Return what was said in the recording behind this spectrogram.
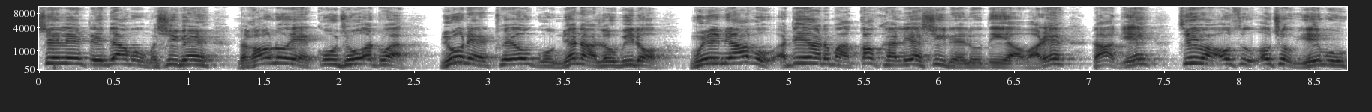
ရှင်းလင်းတင်ပြမှုမရှိဘဲ၎င်းတို့ရဲ့ကိုချိုးအတွက်မြို့နယ်ထွေအုပ်ကိုမျက်နှာလုပ်ပြီးတော့ငွေများကိုအတင်းအဓမ္မကောက်ခံလျက်ရှိတယ်လို့သိရပါတယ်။ဒါ့အပြင်ကြီးရွာအုပ်စုအုပ်ချုပ်ရေးမှူး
